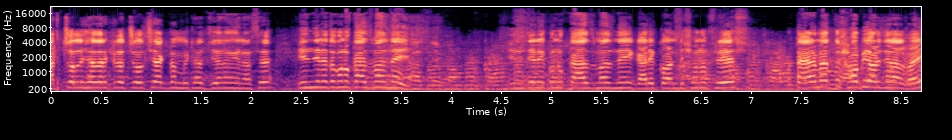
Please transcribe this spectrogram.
আটচল্লিশ হাজার কিলো চলছে একদম মিঠার জেনুইন আছে। ইঞ্জিনে তো কোনো কাজ মাজ নেই। ইঞ্জিনে কোনো কাজ মাজ নেই গাড়ির কন্ডিশনও ফ্রেশ টায়ার ম্যাট তো সবই অরিজিনাল ভাই।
